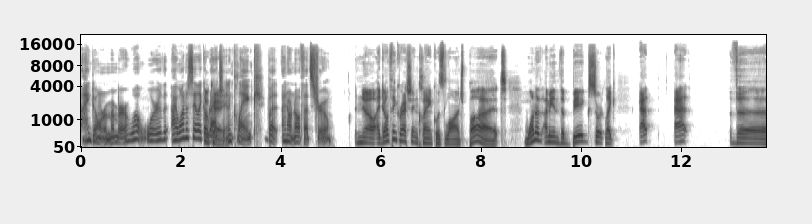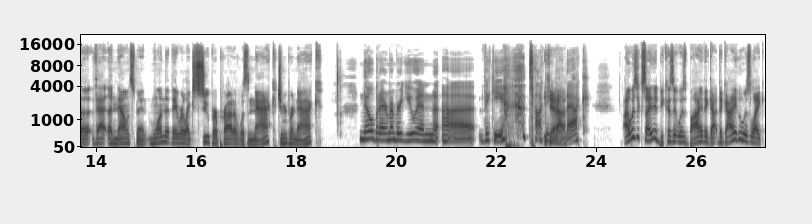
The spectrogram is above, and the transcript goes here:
I don't remember. What were the I want to say like a Okay. Ratchet and Clank, but I don't know if that's true. No, I don't think Ratchet and Clank was launched, but one of I mean the big sort like at at the that announcement, one that they were like super proud of was Knack. Do you remember Knack? No, but I remember you and uh Vicky talking Yeah. about Knack. I was excited because it was by the guy the guy who was like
